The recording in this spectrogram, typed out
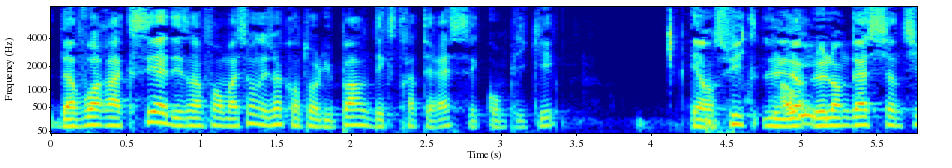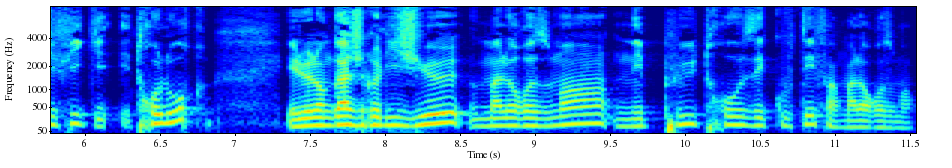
d'avoir accès à des informations. Déjà, quand on lui parle d'extraterrestres, c'est compliqué. Et ensuite, le, ah le langage scientifique est trop lourd. Et le langage religieux, malheureusement, n'est plus trop écouté. Enfin, malheureusement,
